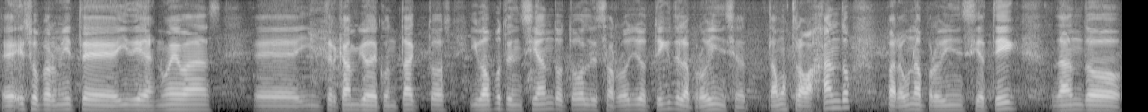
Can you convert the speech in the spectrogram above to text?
Eh, eso permite ideas nuevas, eh, intercambio de contactos y va potenciando todo el desarrollo TIC de la provincia. Estamos trabajando para una provincia TIC, dando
